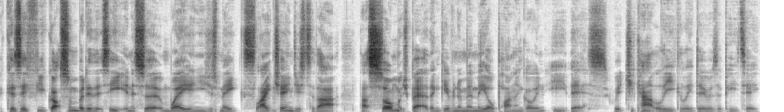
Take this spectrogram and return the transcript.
because if you've got somebody that's eating a certain way and you just make slight changes to that, that's so much better than giving them a meal plan and going eat this, which you can't legally do as a PT,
